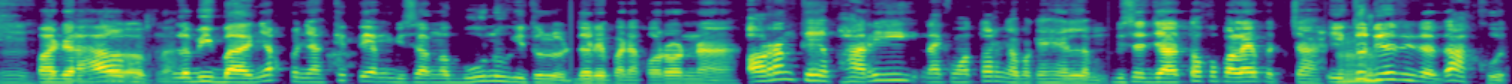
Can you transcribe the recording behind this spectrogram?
Hmm. Padahal Corona. lebih banyak penyakit yang bisa ngebunuh gitu loh daripada corona. Orang tiap hari naik motor nggak pakai helm, bisa jatuh kepalanya pecah. Itu Hmm. dia tidak takut.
